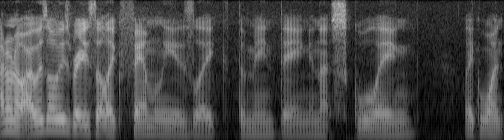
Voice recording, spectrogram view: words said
I don't know. I was always raised that like family is like the main thing and that schooling like one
